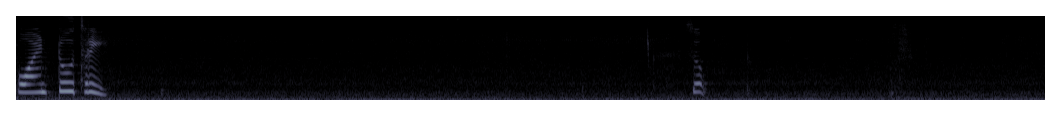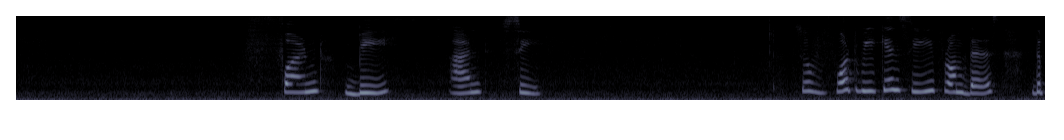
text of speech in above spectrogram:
0.23. So, fund B and C. So, what we can see from this the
